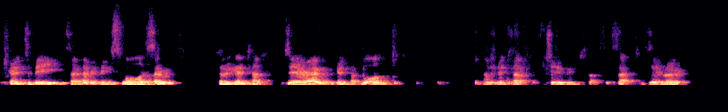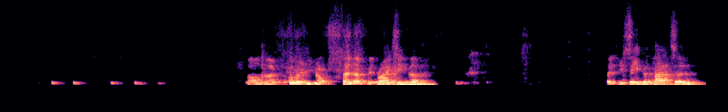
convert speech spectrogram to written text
is going to be, so everything's smaller. So, so we're going to have zero, we're going to have one, and we're going to have two, so that's the set to zero. Well, I've already got fed up with writing them. But you see the pattern,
